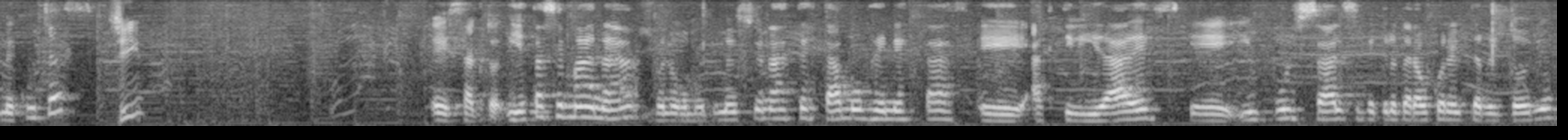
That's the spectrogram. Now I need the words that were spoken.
¿Me escuchas? Sí. Exacto. Y esta semana, bueno, como tú mencionaste, estamos en estas eh, actividades que impulsa el CPT Tarauco en el territorio,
